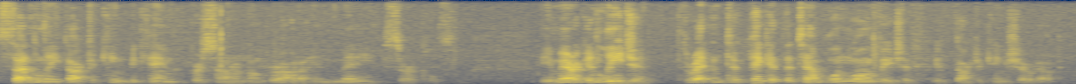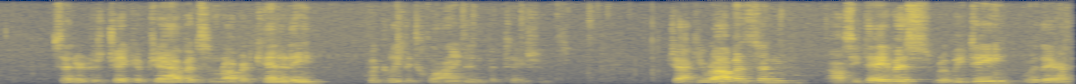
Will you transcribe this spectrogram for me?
suddenly Dr. King became persona non grata in many circles. The American Legion threatened to picket the temple in Long Beach if, if Dr. King showed up. Senators Jacob Javits and Robert Kennedy quickly declined invitations. Jackie Robinson, Ossie Davis, Ruby Dee were there,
